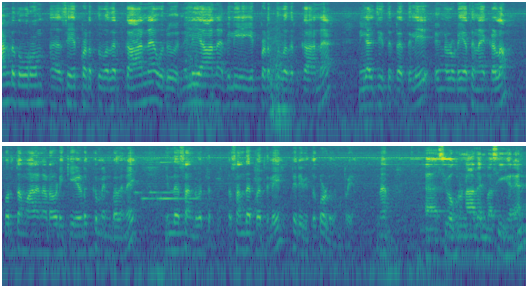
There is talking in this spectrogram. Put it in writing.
ஆண்டுதோறும் செயற்படுத்துவதற்கான ஒரு நிலையான விலையை ஏற்படுத்துவதற்கான நிகழ்ச்சி திட்டத்திலே எங்களுடைய திணைக்களம் பொருத்தமான நடவடிக்கை எடுக்கும் என்பதனை இந்த சந்தர்ப்பத்தில் சந்தர்ப்பத்திலே தெரிவித்துக் கொள்கின்றேன். நான் சிவகுருநாதன் வசீகரன்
